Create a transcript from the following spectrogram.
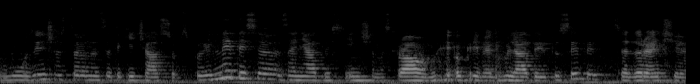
Тому з іншої сторони це такий час, щоб сповільнитися, зайнятися іншими справами, окрім як гуляти і тусити. Це, до речі,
